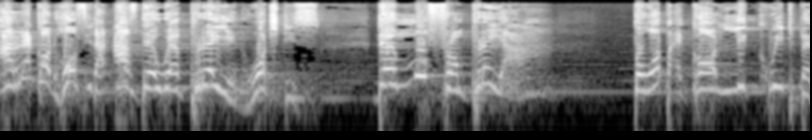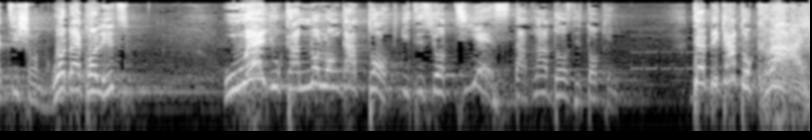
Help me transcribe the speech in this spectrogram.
And record holds it that as they were praying, watch this. They moved from prayer to what I call liquid petition. What do I call it? Where you can no longer talk. It is your tears that now does the talking. They began to cry,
